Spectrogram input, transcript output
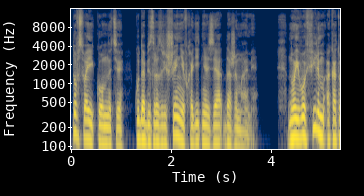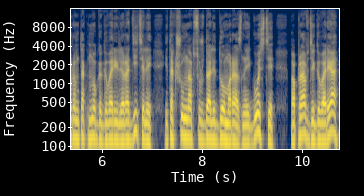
то в своей комнате, куда без разрешения входить нельзя даже маме. Но его фильм, о котором так много говорили родители и так шумно обсуждали дома разные гости, по правде говоря,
